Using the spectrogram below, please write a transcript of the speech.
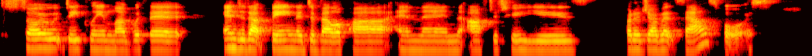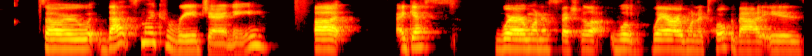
so deeply in love with it. Ended up being a developer. And then after two years, got a job at Salesforce. So that's my career journey. But I guess where I want to specialize, well, where I want to talk about is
